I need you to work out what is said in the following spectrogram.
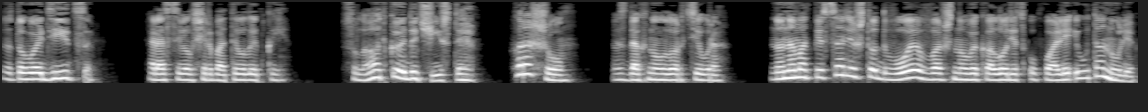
Зато водится, — расцвел щербатой улыбкой. «Сладкое да чистое». «Хорошо», — вздохнул лорд Тиура. «Но нам отписали, что двое в ваш новый колодец упали и утонули.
